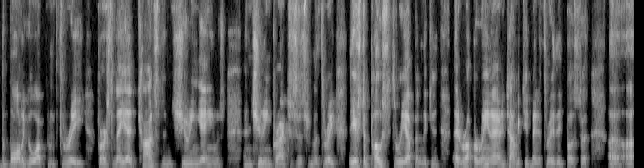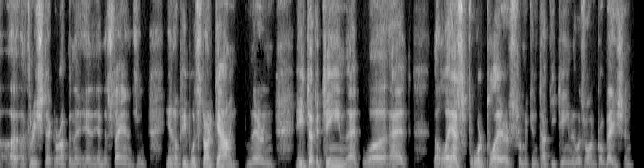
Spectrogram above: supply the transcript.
the ball to go up from three first, and they had constant shooting games and shooting practices from the three. They used to post three up in the at Rupp Arena. Anytime a kid made a three, they'd post a a, a, a three sticker up in the in, in, the stands, and you know people would start counting from there. And he took a team that was had the last four players from a Kentucky team that was on probation,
